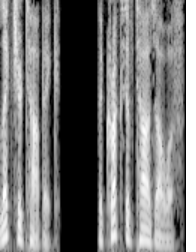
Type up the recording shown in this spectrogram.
Lecture topic The Crux of Tasawwuf.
